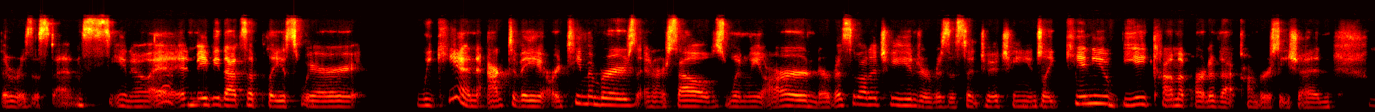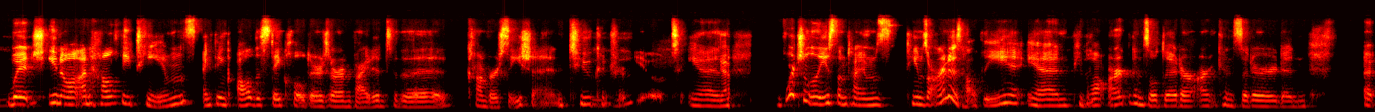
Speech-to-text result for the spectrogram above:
the resistance you know yeah. and maybe that's a place where we can activate our team members and ourselves when we are nervous about a change or resistant to a change like can you become a part of that conversation mm-hmm. which you know on healthy teams i think all the stakeholders are invited to the conversation to mm-hmm. contribute and yep. unfortunately sometimes teams aren't as healthy and people mm-hmm. aren't consulted or aren't considered and a,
